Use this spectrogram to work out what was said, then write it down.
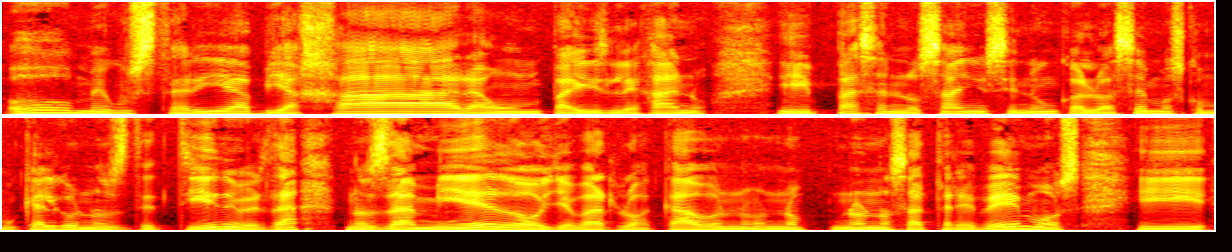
oh, me gustaría viajar a un país lejano. Y pasan los años y nunca lo hacemos, como que algo nos detiene, ¿verdad? Nos da miedo llevarlo a cabo, no, no, no nos atrevemos y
